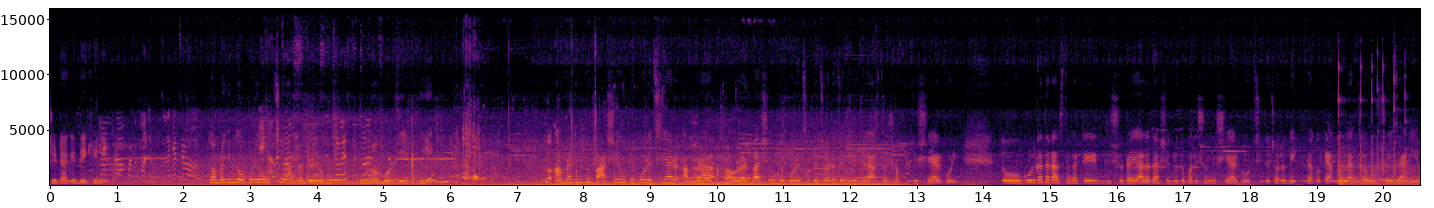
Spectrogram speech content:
সেটা আগে দেখে নিই। তো আমরা কিন্তু ওপরে উঠছি আমরা বেরোবো দু নম্বর গেট দিয়ে। তো আমরা কিন্তু বাসে উঠে পড়েছি আর আমরা হাওড়ার বাসে উঠে পড়েছি। তো চলো যেতে যেতে রাস্তার সব কিছু শেয়ার করি। তো কলকাতার রাস্তাঘাটের দৃশ্যটাই আলাদা, সেগুলো তোমাদের সঙ্গে শেয়ার করছি। তো চলো দেখতে থাকো কেমন লাগছে, অবশ্যই জানিও।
